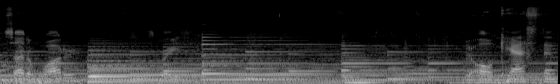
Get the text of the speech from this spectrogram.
inside of water. It's crazy. They're all casting.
